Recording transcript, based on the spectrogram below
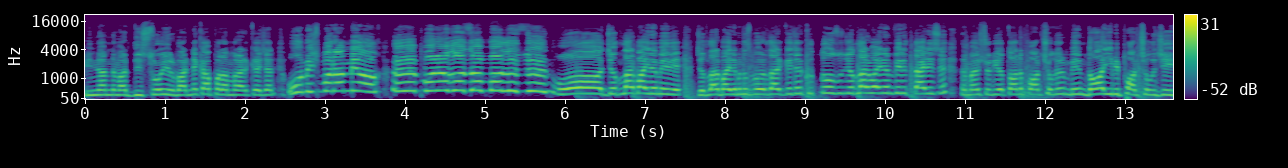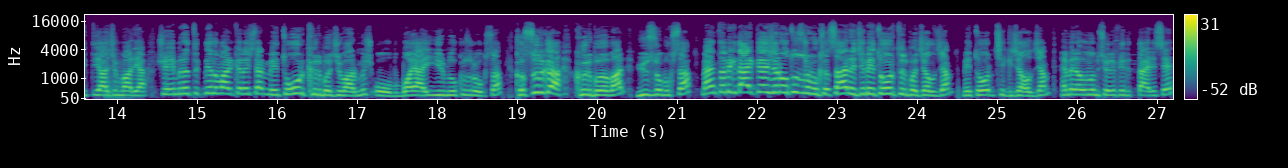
Bilmem ne var. Destroyer var. Ne kadar param var arkadaşlar? Oğlum hiç param yok. Evet para kazanmalısın. Oo Cadılar Bayramı evi. Cadılar Bayramınız bu arada arkadaşlar kutlu olsun Cadılar Bayramı Ferit ailesi. Hemen şöyle yatağını parçalıyorum. Benim daha iyi bir parçalıcıya ihtiyacım var ya. Şu Emir'e tıklayalım arkadaşlar. Meteor kırbacı varmış. Oo bu bayağı iyi 29 Robux'a. Kasırga kırbağı var 100 Robux'a. Ben tabii ki de arkadaşlar 30 Robux'a sadece meteor tırpacı alacağım. Meteor çekici alacağım. Hemen alalım şöyle Ferit ailesi.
